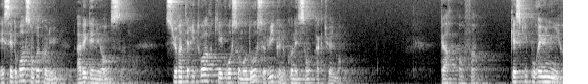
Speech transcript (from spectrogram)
et ses droits sont reconnus avec des nuances sur un territoire qui est grosso modo celui que nous connaissons actuellement. Car enfin, qu'est-ce qui pourrait unir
